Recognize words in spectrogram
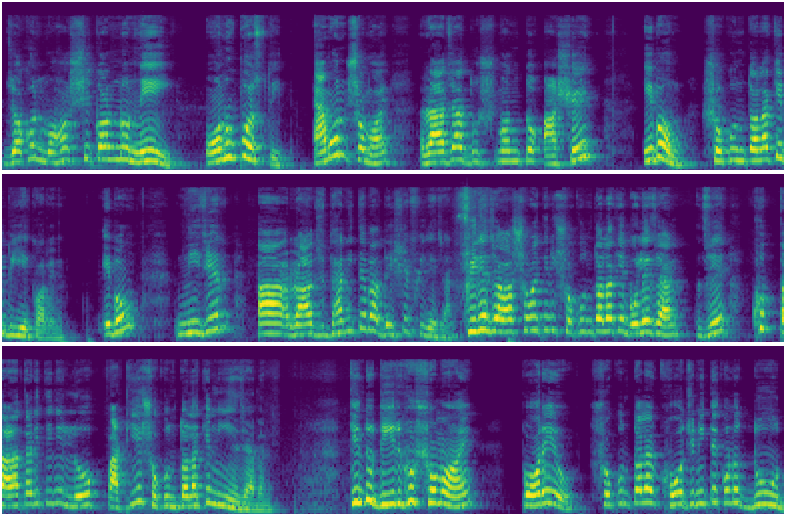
যখন মহর্ষি কর্ণ নেই, অনুপস্থিত, এমন সময় রাজা দুষ্মন্ত আসেন এবং শকুন্তলাকে বিয়ে করেন এবং নিজের রাজধানীতে বা দেশে ফিরে যান। ফিরে যাওয়ার সময় তিনি শকুন্তলাকে বলে যান যে, খুব তাড়াতাড়ি তিনি লোক পাঠিয়ে শকুন্তলাকে নিয়ে যাবেন। কিন্তু দীর্ঘ সময় পরেও শকুন্তলার খোঁজ নিতে কোনো দুধ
